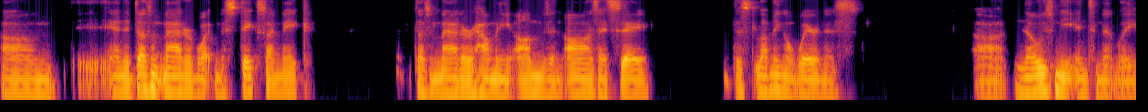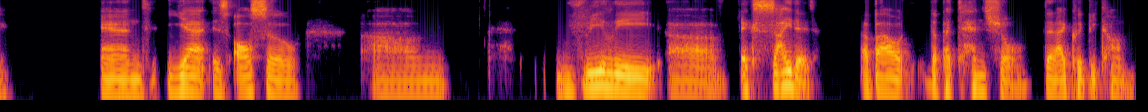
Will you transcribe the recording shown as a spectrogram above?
Um, and it doesn't matter what mistakes I make. It doesn't matter how many ums and ahs I say. This loving awareness uh, knows me intimately and yet is also um, really uh, excited about the potential that I could become.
